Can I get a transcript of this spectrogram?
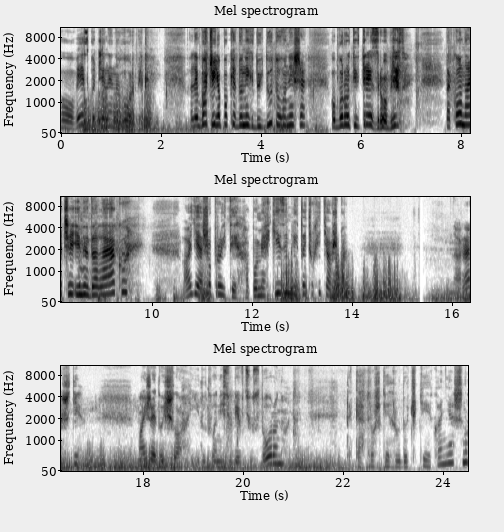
О, вискочили на горбик. Але бачу, я поки до них дойду, то вони ще оборотів три зроблять. Тако, наче і недалеко. А є що пройти. А по м'якій землі та й трохи тяжко. Нарешті майже дійшла. Їдуть вони сюди в цю сторону. Таке трошки грудочки, звісно.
